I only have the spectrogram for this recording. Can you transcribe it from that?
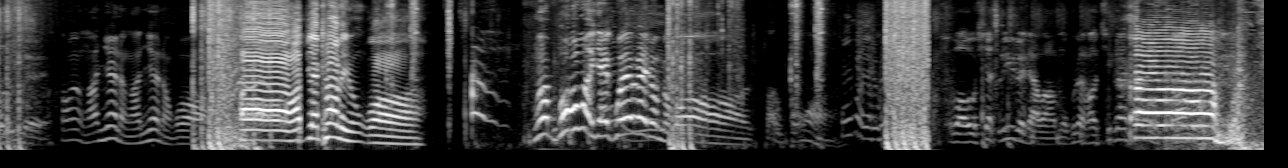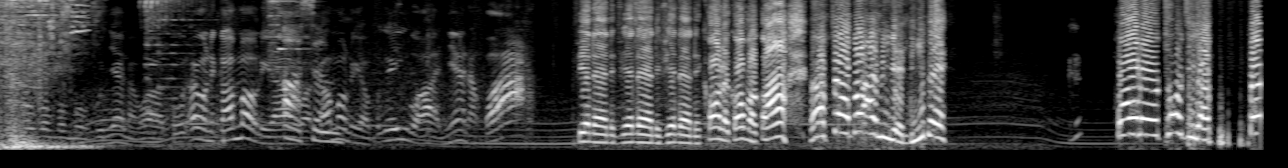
လို့လေဟောငါညံ့တာငါညံ့တာကွာအာငါပြန်ထနေတော့ကွာ ငါဖုံးမရိုက်ခွဲပဲတော့မှာကွာတောက်ဖုံးอ่ะဟိုဘာရှက်3လိုက်တာပါမဟုတ်ခုနကချင်းကန်းအာဘုံဘုံဘုံကိုညံ့တာကွာကိုအဲ့ကောင်ကားမောက်နေတာကားမောက်နေတာပကိန်းကွာညံ့တာကွာပြင်းနေနေပြင်းနေနေပြင်းနေနေကောင်းလေကောင်းပါကွာငါဖက်တော့အမိလေလီးပဲဟိုလိုထောက်ကြည့်တာပဲ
